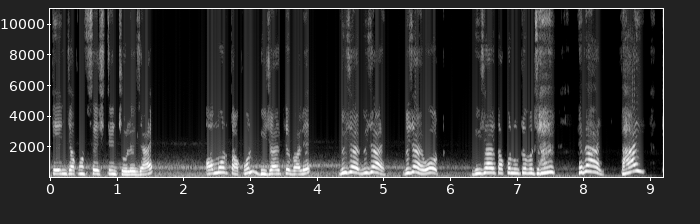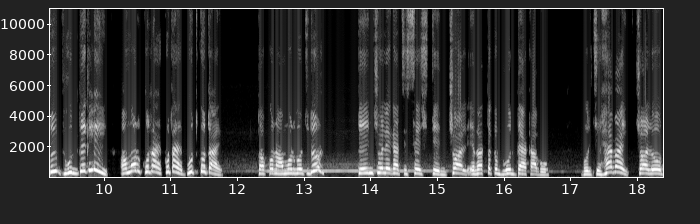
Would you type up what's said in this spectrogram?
ট্রেন যখন শেষ, ট্রেন চলে যায়, অমর তখন বিজয়কে বলে, বিজয় বিজয় বিজয়, ওঠ। বিজয় তখন উঠে বলছে, হে ভাই ভাই, তুই ভূত দেখলি? অমর কোথায় কোথায়, ভূত কোথায়? তখন অমর বলছে, ধুর ট্রেন চলে গেছে, শেষ ট্রেন চল, এবার তোকে ভূত দেখাবো। বলছে হ্যাঁ ভাই, চল, ওঠ।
